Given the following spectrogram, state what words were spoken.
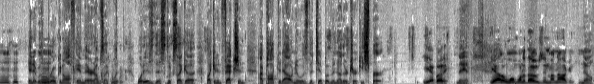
Mm-hmm. And it was mm. broken off in there, and I was like, "What? What is this? It looks like a like an infection." I popped it out, and it was the tip of another turkey spur. Yeah, buddy. Man. Yeah, I don't want one of those in my noggin. No,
